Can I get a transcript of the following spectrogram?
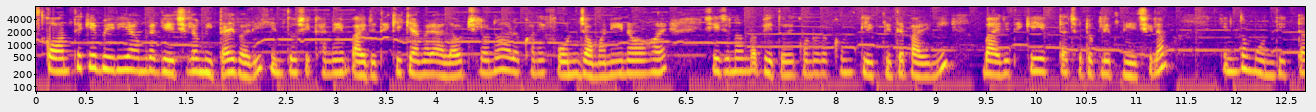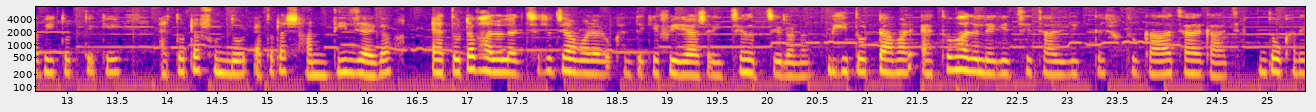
স্কন থেকে বেরিয়ে আমরা গিয়েছিলাম নিতাই বাড়ি, কিন্তু সেখানে বাইরে থেকে ক্যামেরা অ্যালাউড ছিল না, আর ওখানে ফোন জমা নিয়ে নেওয়া হয়। সেই জন্য আমরা ভেতরে কোনো রকম ক্লিপ নিতে পারিনি। বাইরে থেকেই একটা ছোট ক্লিপ নিয়েছিলাম। কিন্তু মন্দিরটা ভেতর থেকে এতটা সুন্দর, এতটা শান্তির জায়গা, এতটা ভালো লাগছিল যে আমার আর ওখান থেকে ফিরে আসার ইচ্ছে হচ্ছিল না। ভেতরটা আমার এত ভালো লেগেছে, চারিদিকটা শুধু গাছ আর গাছ। কিন্তু ওখানে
